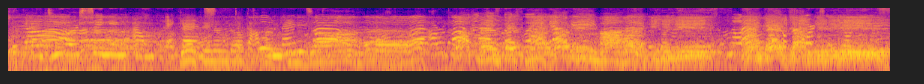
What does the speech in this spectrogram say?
And you are singing um, against the government. Our government is not supporting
